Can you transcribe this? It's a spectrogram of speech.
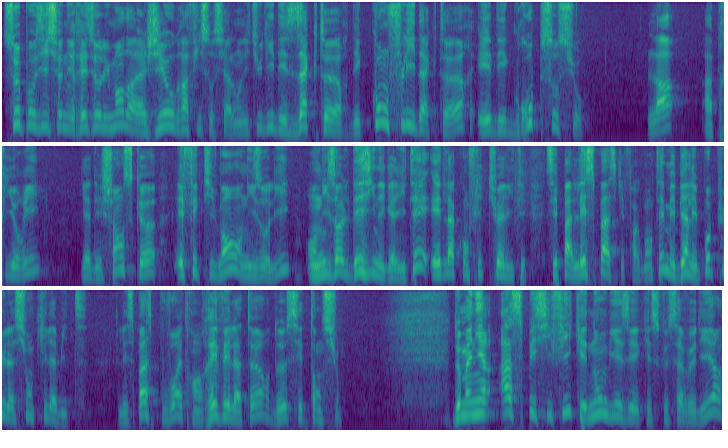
Se positionner résolument dans la géographie sociale. On étudie des acteurs, des conflits d'acteurs et des groupes sociaux. Là, a priori, il y a des chances qu'effectivement on isole, on isole des inégalités et de la conflictualité. Ce n'est pas l'espace qui est fragmenté, mais bien les populations qui l'habitent l'espace pouvant être un révélateur de ces tensions. De manière aspécifique et non biaisée, qu'est-ce que ça veut dire?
